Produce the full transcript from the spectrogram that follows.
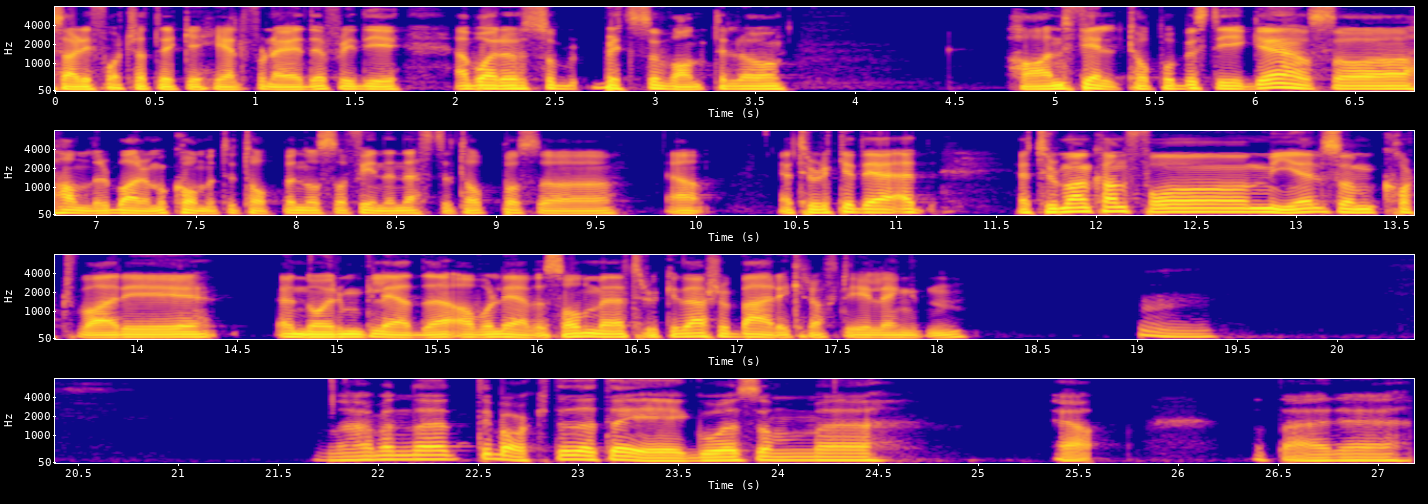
så er de fortsatt ikke helt fornøyde, fordi de er bare så, blitt så vant til å ha en fjelltopp å bestige, og så handler det bare om å komme til toppen og så finne neste topp. og så, ja, Jeg tror ikke det, jeg, jeg tror man kan få mye liksom, kortvarig enorm glede av å leve sånn, men jeg tror ikke det er så bærekraftig i lengden. Mm. Nei, men uh, tilbake til dette egoet som uh, Ja, at det er uh,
